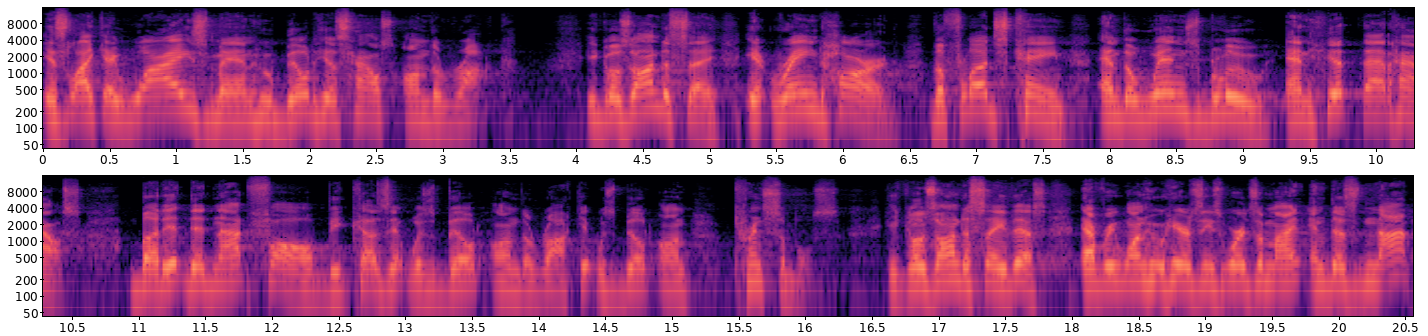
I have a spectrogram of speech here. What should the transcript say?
is like a wise man who built his house on the rock. He goes on to say, It rained hard the floods came and the winds blew and hit that house, but it did not fall because it was built on the rock. It was built on principles. He goes on to say this Everyone who hears these words of mine and does not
